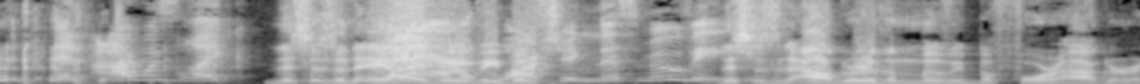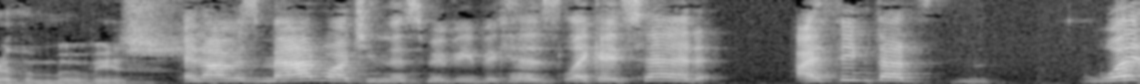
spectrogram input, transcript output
and I was like, This is an AI mad movie. bef- watching this movie. this is an algorithm movie before algorithm movies. And I was mad watching this movie because, like I said, I think that's what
